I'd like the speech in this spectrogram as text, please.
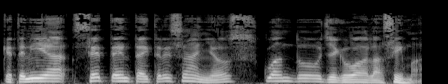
que tenía 73 años cuando llegó a la cima.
